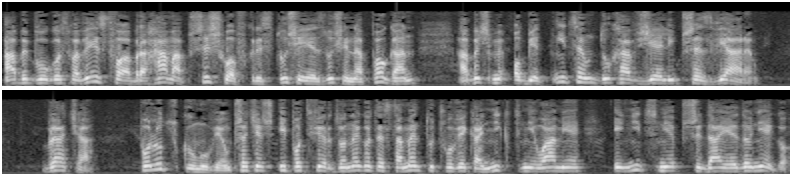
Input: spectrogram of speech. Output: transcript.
Aby błogosławieństwo Abrahama przyszło w Chrystusie Jezusie na pogan, abyśmy obietnicę ducha wzięli przez wiarę. Bracia, po ludzku mówię, przecież i potwierdzonego testamentu człowieka nikt nie łamie i nic nie przydaje do niego.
